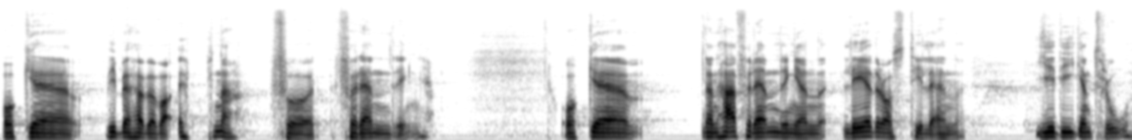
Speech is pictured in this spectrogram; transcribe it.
Och eh, vi behöver vara öppna för förändring. Och eh, den här förändringen leder oss till en gedigen tro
